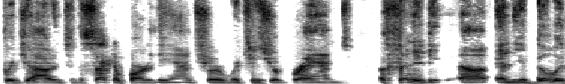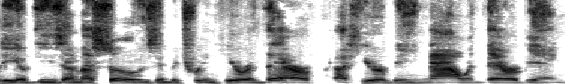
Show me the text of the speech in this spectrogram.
bridge out into the second part of the answer, which is your brand affinity uh, and the ability of these MSOs in between here and there, uh, here being now and there being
